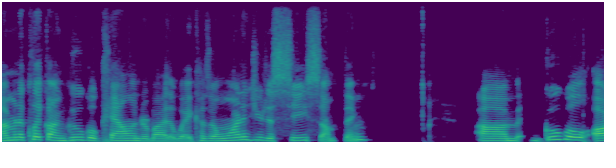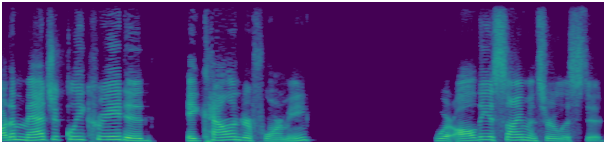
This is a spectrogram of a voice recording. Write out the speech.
I'm going to click on Google Calendar, by the way, because I wanted you to see something. Um, Google automatically created a calendar for me where all the assignments are listed.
